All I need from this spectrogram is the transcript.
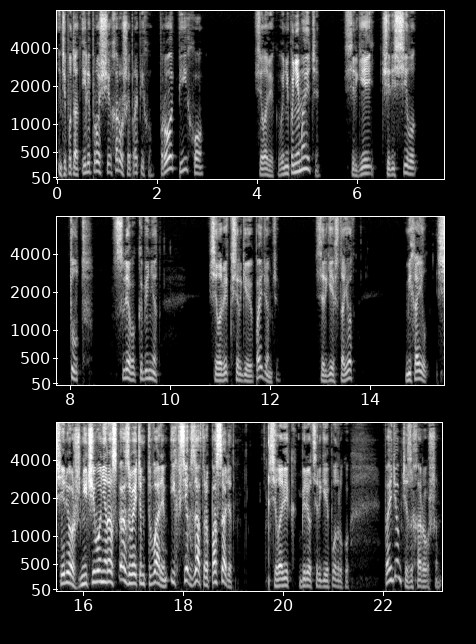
Депутат. Или проще, хорошее пропихо. Пропихо. Силовик. Вы не понимаете? Сергей через силу. Тут. Слева кабинет. Силовик к Сергею. Пойдемте. Сергей встает. Михаил. Сереж, ничего не рассказывай этим тварям. Их всех завтра посадят. Силовик берет Сергея под руку. Пойдемте за хорошим.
